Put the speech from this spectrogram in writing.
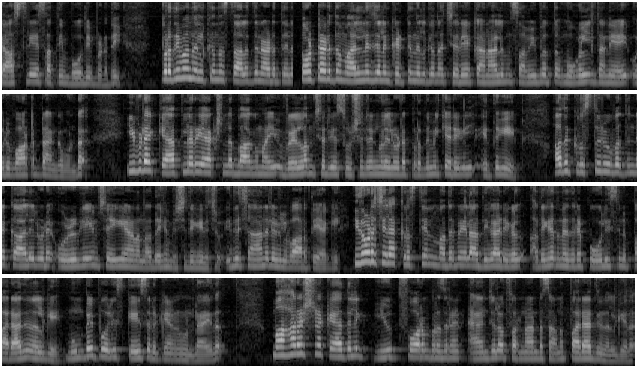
ശാസ്ത്രീയ സത്യം ബോധ്യപ്പെടുത്തി. പ്രതിമ നിൽക്കുന്ന സ്ഥലത്തിനടുത്ത് തൊട്ടടുത്ത് മലിനജലം കെട്ടി നിൽക്കുന്ന ചെറിയ കനാലും സമീപത്ത് മുകളിൽ തന്നെയായി ഒരു വാട്ടർ ടാങ്കുമുണ്ട്. ഇവിടെ കാപ്പിലറി ആക്ഷന്റെ ഭാഗമായി വെള്ളം ചെറിയ സുഷിരങ്ങളിലൂടെ പ്രതിമയ്ക്കരികിൽ എത്തുകയും അത് ക്രിസ്തു രൂപത്തിന്റെ കാലിലൂടെ ഒഴുകുകയും ചെയ്യുകയാണെന്ന് അദ്ദേഹം വിശദീകരിച്ചു. ഇത് ചാനലുകൾ വാർത്തയാക്കി. ഇതോടെ ചില ക്രിസ്ത്യൻ മതമേലധികാരികൾ അദ്ദേഹത്തിനെതിരെ പോലീസിന് പരാതി നൽകി മുംബൈ പോലീസ് കേസെടുക്കുകയാണ് ഉണ്ടായത്. Maharashtra Catholic youth forum president Angelo Fernandes ആണ് പരാതി നൽകിയത്.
